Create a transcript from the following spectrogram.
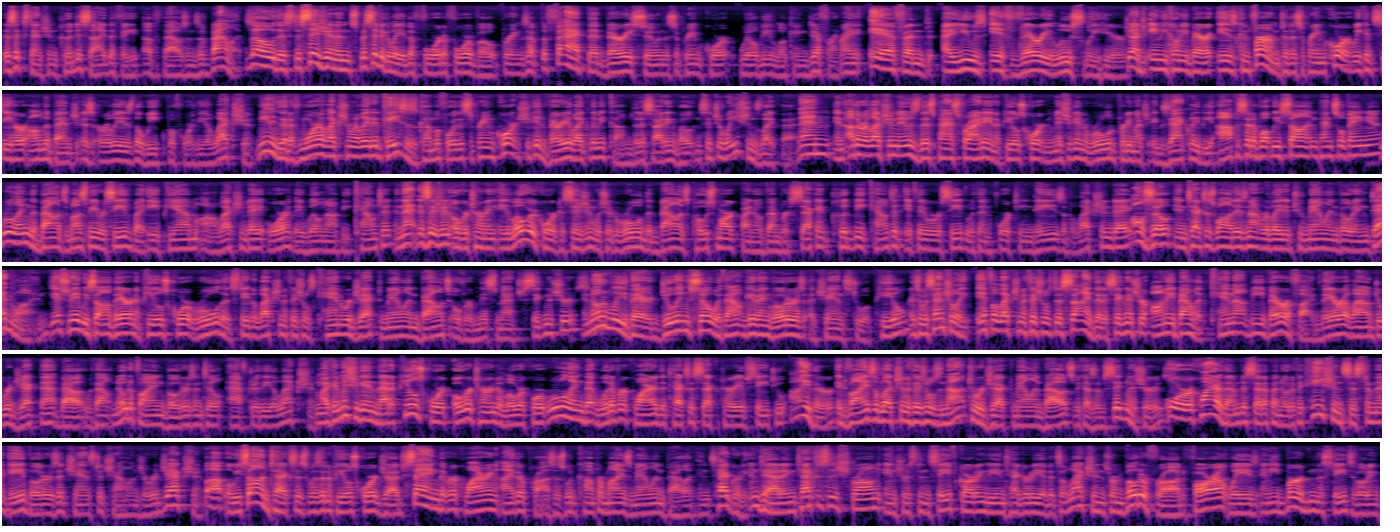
this extension could decide the fate of thousands of ballots. Though this decision, and specifically the 4 to 4 vote, brings up the fact that very soon the Supreme Court will be looking different, right? If, and I use if very loosely here, Judge Amy Coney Barrett is confirmed to the Supreme Court, we could see her on the bench as early as the week before the election. Meaning that if more election related cases come before the Supreme Court, she could very likely become the deciding vote in situations like that. Then, in other election news, this past Friday, an appeals court in Michigan ruled pretty much exactly the opposite of what we saw in Pennsylvania, ruling the ballots must be received by 8 p.m. on election day or they will not be counted. And that decision overturning a lower court decision which had ruled that ballots postmarked by November 2nd could be counted if they were received within 14 days of election day. Also, in Texas, while it is not related to mail-in voting deadline, yesterday we saw there an appeals court rule that state election officials can reject mail-in ballots over mismatched signatures. And notably, they're doing so without giving voters a chance to appeal. Right, so essentially, if election officials decide that a signature on a ballot cannot be verified, they are allowed to reject that ballot without notifying voters until after the election. Like in Michigan, that appeals court overturned a lower court ruling that would have required the Texas Secretary of State to either advise election officials not to reject mail-in ballots because of signatures, or require them to set up a notification system that gave voters a chance to challenge a rejection. But what we saw in Texas was an appeals court judge saying that requiring either process would compromise mail-in ballot integrity, and adding Texas's strong interest in safeguarding the integrity of its elections from voter fraud far outweighs any burden the state's voting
